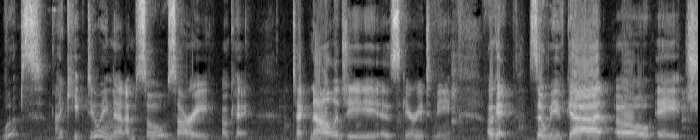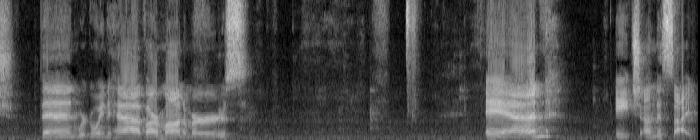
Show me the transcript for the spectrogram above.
whoops, I keep doing that. I'm so sorry. Okay, technology is scary to me. Okay, so we've got OH, then we're going to have our monomers, and H on this side.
